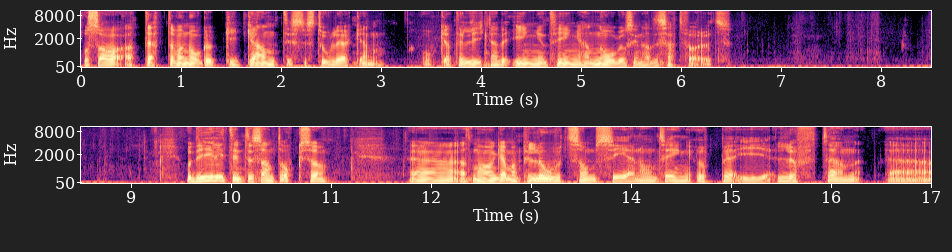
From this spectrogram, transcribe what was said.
och sa att detta var något gigantiskt i storleken och att det liknade ingenting han någonsin hade sett förut. Och det är lite intressant också, att man har en gammal pilot som ser någonting uppe i luften eh,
